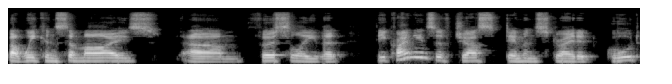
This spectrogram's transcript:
but we can surmise, um, firstly, that the Ukrainians have just demonstrated good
